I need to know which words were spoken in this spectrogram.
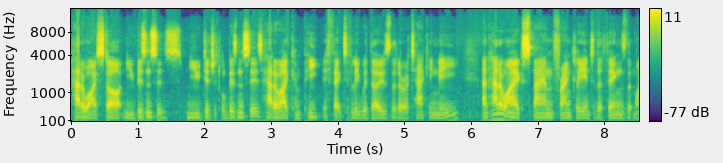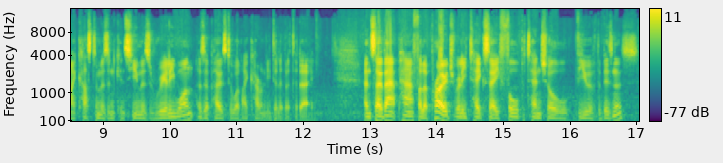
How do I start new businesses, new digital businesses? How do I compete effectively with those that are attacking me? And how do I expand, frankly, into the things that my customers and consumers really want as opposed to what I currently deliver today? And so that powerful approach really takes a full potential view of the business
